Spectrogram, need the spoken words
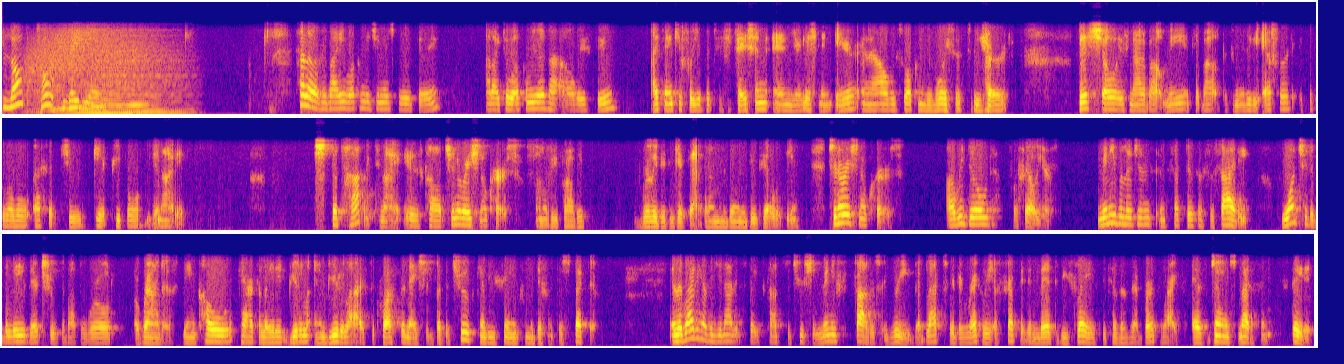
Blog Talk Radio. Hello, everybody. Welcome to Juno's Groove Theory. I'd like to welcome you as I always do. I thank you for your participation and your listening ear, and I always welcome your voices to be heard. This show is not about me, it's about the community effort. It's a global effort to get people united. The topic tonight is called Generational Curse. Some of you probably really didn't get that, but I'm going to go into detail with you. Generational curse. Are we doomed for failure? Many religions and sectors of society want you to believe their truth about the world around us, being cold, calculated, and brutalized across the nation, but the truth can be seen from a different perspective. In the writing of the United States Constitution, many fathers agreed that blacks were directly affected and led to be slaves because of their birthrights, as James Madison stated.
